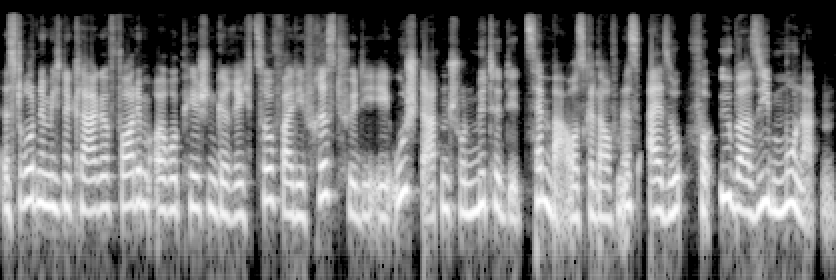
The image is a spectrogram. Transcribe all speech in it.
Es droht nämlich eine Klage vor dem Europäischen Gerichtshof, weil die Frist für die EU-Staaten schon Mitte Dezember ausgelaufen ist, also vor über sieben Monaten.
